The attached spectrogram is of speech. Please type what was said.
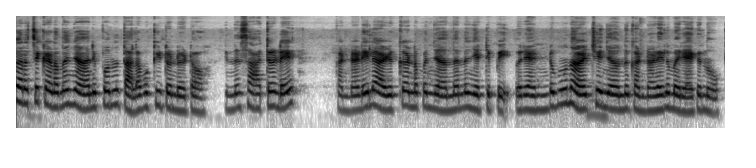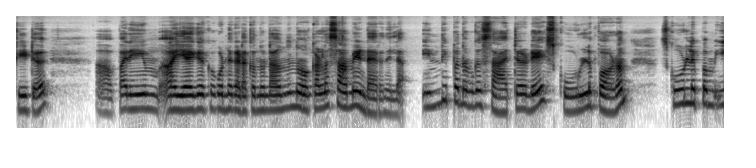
വിറച്ച് കിടന്ന ഞാനിപ്പോൾ ഒന്ന് തല പൊക്കിയിട്ടുണ്ട് കേട്ടോ. ഇന്ന് സാറ്റർഡേ. കണ്ണാടിയിൽ അഴുക്ക് കണ്ടപ്പോൾ ഞാൻ തന്നെ ഞെട്ടിപ്പോയി. ഒരു രണ്ട് മൂന്നാഴ്ച ഞാൻ ഒന്ന് കണ്ണാടിയിൽ മര്യാദയ്ക്ക് നോക്കിയിട്ട് പനിയും അയ്യായികയൊക്കെ കൊണ്ട് കിടക്കുന്നുണ്ട്. അതൊന്നും നോക്കാനുള്ള സമയം ഉണ്ടായിരുന്നില്ല. ഇന്നിപ്പം നമുക്ക് സാറ്റർഡേ സ്കൂളിൽ പോകണം സ്കൂളിലിപ്പം ഈ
